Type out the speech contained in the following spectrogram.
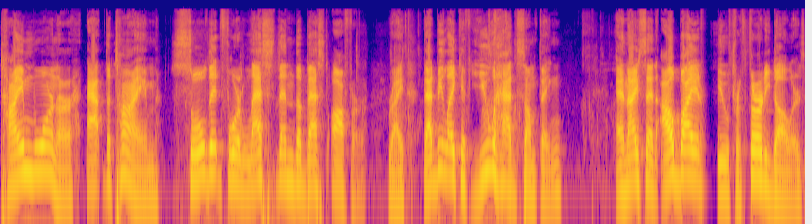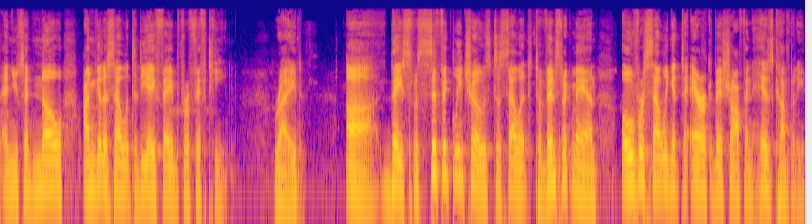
Time Warner at the time sold it for less than the best offer, right? That'd be like if you had something and I said, I'll buy it for you for $30, and you said, no, I'm going to sell it to DA Fabe for 15 right? Uh, they specifically chose to sell it to Vince McMahon over selling it to Eric Bischoff and his company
